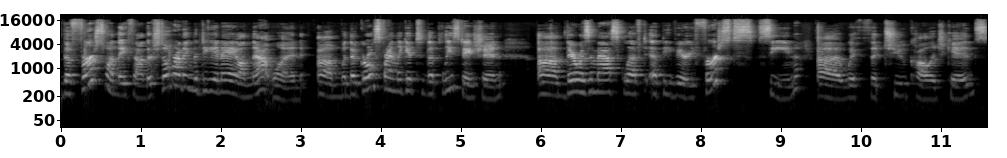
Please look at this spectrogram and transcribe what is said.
the first one they found, they're still running the DNA on that one. Um, when the girls finally get to the police station, um, there was a mask left at the very first scene uh, with the two college kids,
